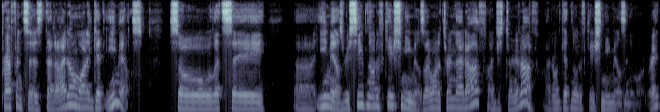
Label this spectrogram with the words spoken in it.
preferences that I don't want to get emails. So let's say uh, emails receive notification emails. I want to turn that off I just turn it off. I don't get notification emails anymore right?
